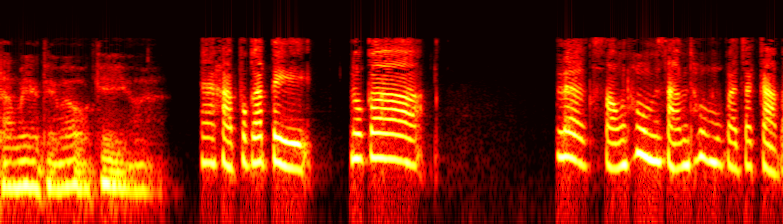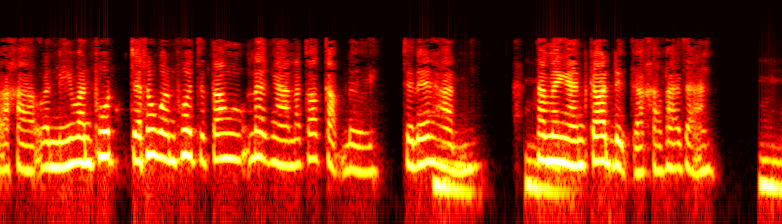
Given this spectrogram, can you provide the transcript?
ธรรมก็ยังถือว่าโอเคอยู่ใช่ค่ะ ปกติลูกก็ เลิกสองทุ่มสามทุ่มกว่าจะกลับอะค่ะ วันนี้วันพุธจะทุกวันพุธจะต้องเลิกงานแล้วก็กลับเลย จะได้ทัน ถ้าไม่งั้นก็ดึกอะค่ะพระอาจารย์ อืม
